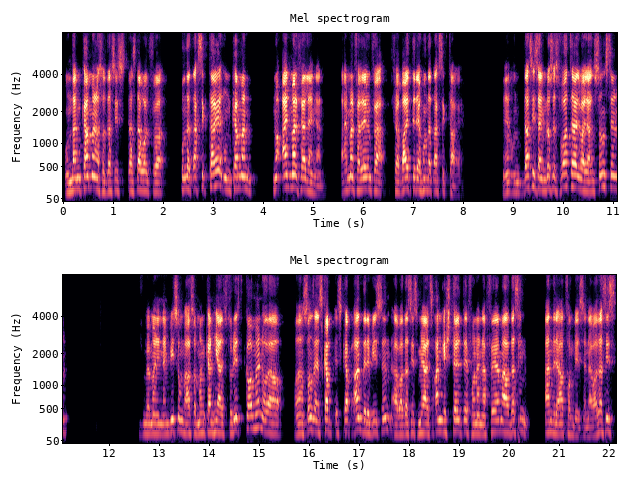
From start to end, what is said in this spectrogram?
Und dann kann man, also das ist, das dauert für 180 Tage und kann man nur einmal verlängern. Einmal verlängern für, für weitere 180 Tage. Ja, und das ist ein großes Vorteil, weil ansonsten, wenn man in ein Visum, also man kann hier als Tourist kommen oder, oder ansonsten, es gab, es gab andere Visen, aber das ist mehr als Angestellte von einer Firma, das sind andere Art von Visen, aber das ist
